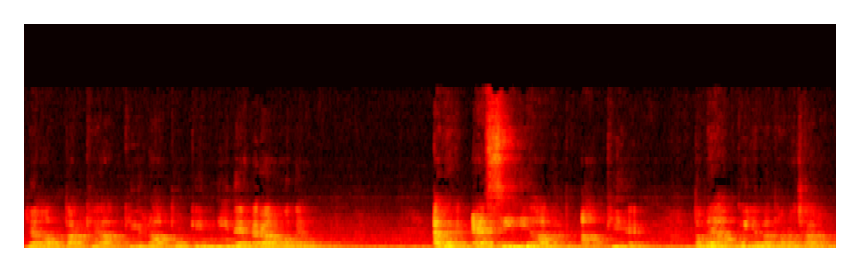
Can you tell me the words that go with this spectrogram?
یہاں تک کہ آپ کی راتوں کی نیندیں حیران ہو گئیں۔ اگر ایسی ہی حالت آپ کی ہے، تو میں آپ کو یہ بتانا چاہ رہا ہوں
